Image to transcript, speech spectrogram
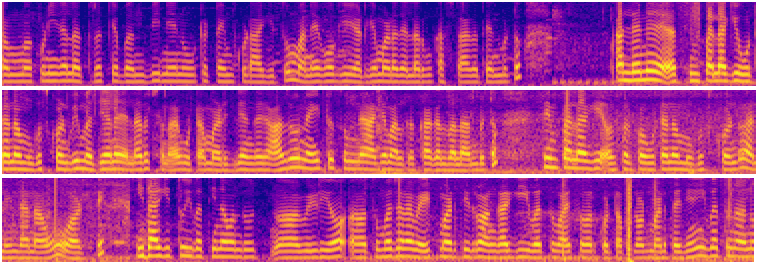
ನಮ್ಮ ಕುಣಿಗಲ್ ಹತ್ರಕ್ಕೆ ಬಂದ್ವಿ. ಇನ್ನೇನು ಊಟದ ಟೈಮ್ ಕೂಡ ಆಗಿತ್ತು. ಮನೆಗೆ ಹೋಗಿ ಅಡುಗೆ ಮಾಡೋದು ಎಲ್ಲರಿಗೂ ಕಷ್ಟ ಆಗುತ್ತೆ ಅಂದ್ಬಿಟ್ಟು. ಅಲ್ಲೇ ಸಿಂಪಲ್ಲಾಗಿ ಊಟನ ಮುಗಿಸ್ಕೊಂಡ್ವಿ. ಮಧ್ಯಾಹ್ನ ಎಲ್ಲರೂ ಚೆನ್ನಾಗಿ ಊಟ ಮಾಡಿದ್ವಿ. ಹಂಗಾಗಿ ಆದರೂ ನೈಟು ಸುಮ್ಮನೆ ಹಾಗೆ ಮಲ್ಕೋಕ್ಕಾಗಲ್ವಲ್ಲ ಅಂದ್ಬಿಟ್ಟು ಸಿಂಪಲ್ಲಾಗಿ ಒಂದು ಸ್ವಲ್ಪ ಊಟನ ಮುಗಿಸ್ಕೊಂಡು ಅಲ್ಲಿಂದ ನಾವು ಹೊರಟ್ವಿ. ಇದಾಗಿತ್ತು ಇವತ್ತಿನ ಒಂದು ವಿಡಿಯೋ ತುಂಬ ಜನ ವೆಯ್ಟ್ ಮಾಡ್ತಿದ್ರು. ಹಂಗಾಗಿ ಇವತ್ತು ವಾಯ್ಸ್ ಓವರ್ ಕೊಟ್ಟು ಅಪ್ಲೋಡ್ ಮಾಡ್ತಾ ಇದ್ದೀನಿ. ಇವತ್ತು ನಾನು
